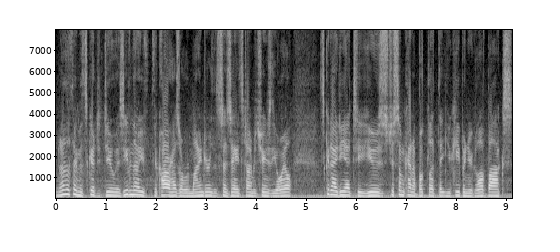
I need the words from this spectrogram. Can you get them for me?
Another thing that's good to do is even though the car has a reminder that says, hey, it's time to change the oil, it's a good idea to use just some kind of booklet that you keep in your glove box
